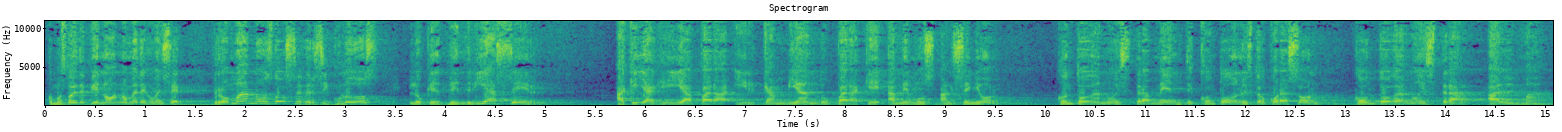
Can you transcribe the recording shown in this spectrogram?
como estoy de pie no, no me dejo vencer. Romanos 12, versículo 2, lo que vendría a ser aquella guía para ir cambiando, para que amemos al Señor con toda nuestra mente, con todo nuestro corazón, con toda nuestra alma.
